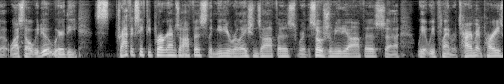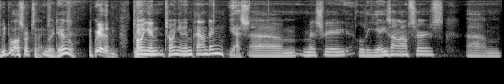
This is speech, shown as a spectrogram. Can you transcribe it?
uh, wants to know what we do. We're the Traffic Safety Programs Office, the Media Relations Office, we're the Social Media Office. Uh, we, we plan retirement parties. We do all sorts of things. We do. we're the towing and towing and impounding. Yes. Um, ministry liaison officers, um,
